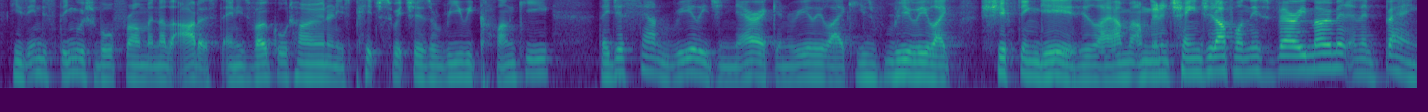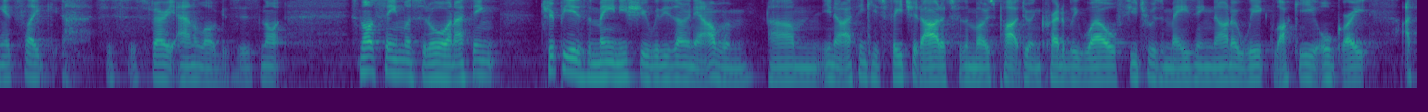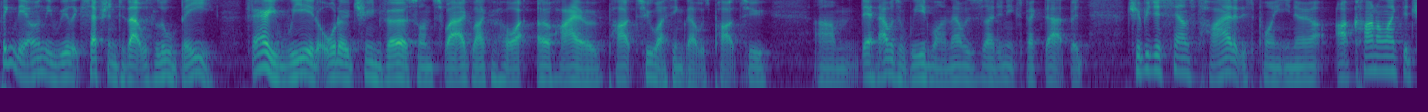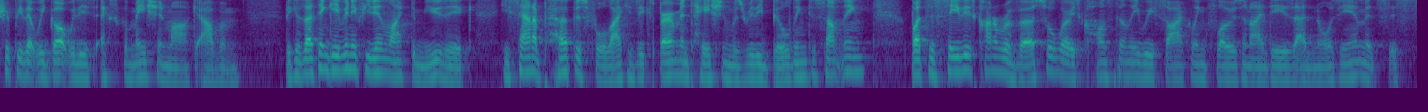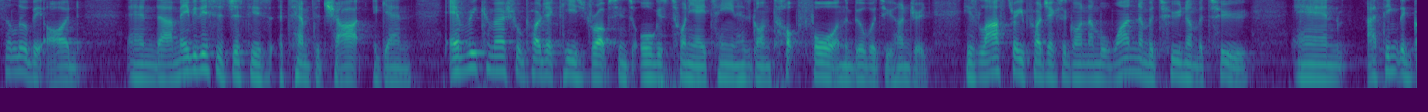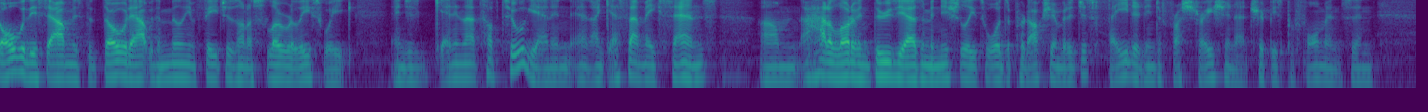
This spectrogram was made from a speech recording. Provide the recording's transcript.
he's indistinguishable from another artist, and his vocal tone and his pitch switches are really clunky. They just sound really generic and really like he's really like shifting gears. He's like, I'm, I'm gonna change it up on this very moment, and then bang, it's like it's just it's very analog. It's just not it's not seamless at all. And I think Trippie is the main issue with his own album. Um, you know, I think his featured artists for the most part do incredibly well. Future was amazing. Nardo Wick, Lucki, all great. I think the only real exception to that was Lil B. Very weird auto-tuned verse on Swag Like Ohio, part two. I think that was part two. Um, yeah, that was a weird one. That was I didn't expect that, but Trippie just sounds tired at this point. You know, I, I kind of like the Trippie that we got with his exclamation mark album because I think even if you didn't like the music, he sounded purposeful, like his experimentation was really building to something. But to see this kind of reversal where he's constantly recycling flows and ideas ad nauseum, it's, it's a little bit odd. And uh, maybe this is just his attempt to chart again. Every commercial project he's dropped since August 2018 has gone top four on the Billboard 200. His last three projects have gone number one, number two, number two. And I think the goal with this album is to throw it out with a million features on a slow release week and just get in that top two again. And, and I guess that makes sense. Um, I had a lot of enthusiasm initially towards the production, but it just faded into frustration at Trippie's performance. And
